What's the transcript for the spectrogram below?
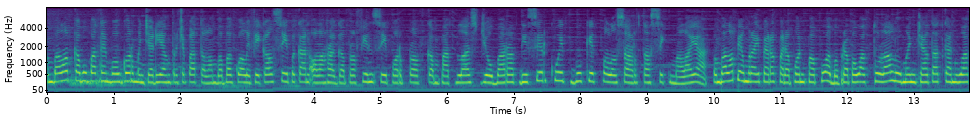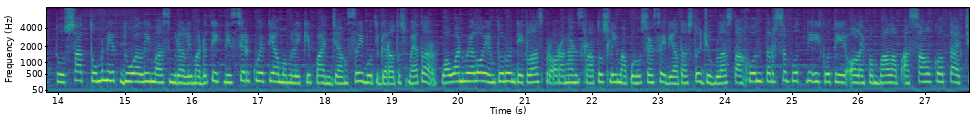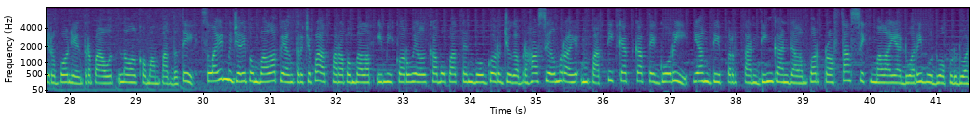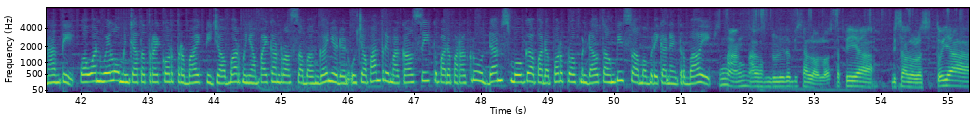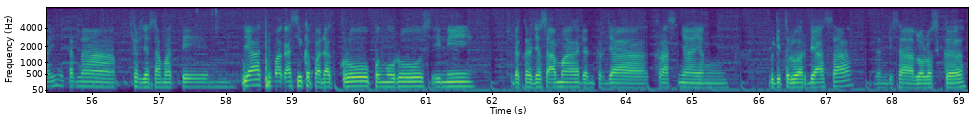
Pembalap Kabupaten Bogor menjadi yang tercepat dalam babak kualifikasi Pekan Olahraga Provinsi Porprov ke-14 Jawa Barat di sirkuit Bukit Pelesar Tasikmalaya. Pembalap yang meraih perak pada PON Papua beberapa waktu lalu mencatatkan waktu 1 menit 2595 detik di sirkuit yang memiliki panjang 1300 meter. Wawan Welo yang turun di kelas perorangan 150 cc di atas 17 tahun tersebut diikuti oleh pembalap asal kota Cirebon yang terpaut 0,4 detik. Selain menjadi pembalap yang tercepat, para pembalap IMI Korwil Kabupaten Bogor juga berhasil meraih 4 tiket kategori yang dipertandingkan dalam Porprov Tasik Malaya 2022 nanti. Wawan Welo mencatat rekor terbaik di Jabar menyampaikan rasa bangganya dan ucapan terima kasih kepada para kru dan semoga pada Porprov mendatang bisa memberikan yang terbaik. Senang, alhamdulillah bisa lolos, tapi ya bisa lolos itu ya ini karena kerja sama tim. Ya terima kasih kepada kru, pengurus ini sudah kerjasama dan kerja kerasnya yang begitu luar biasa dan bisa lolos ke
